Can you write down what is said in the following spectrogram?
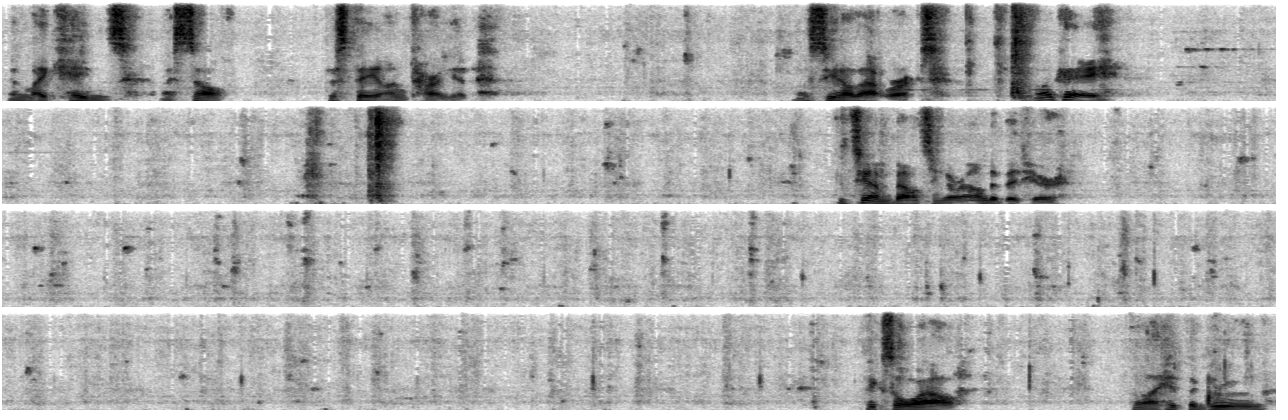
and my cadence myself to stay on target. We'll see how that works. Okay. You can see I'm bouncing around a bit here. Takes a while until I hit the groove.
